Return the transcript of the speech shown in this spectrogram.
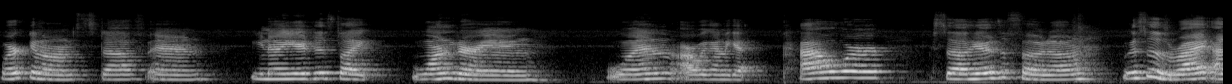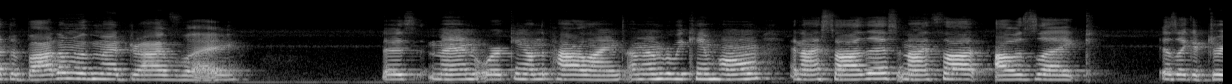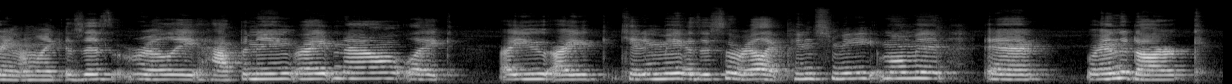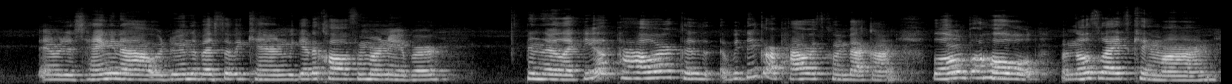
working on stuff, and you know you're just like wondering when are we gonna get power so here's a photo. This is right at the bottom of my driveway. There's men working on the power lines. I remember we came home and I saw this and I thought I was like, it was like a dream. I'm like, is this really happening right now? Like, are you are you kidding me? Is this a real like pinch me moment? And we're in the dark and we're just hanging out. We're doing the best that we can. We get a call from our neighbor, And they're like, do you have power? Because we think our power is coming back on. Lo and behold, when those lights came on,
